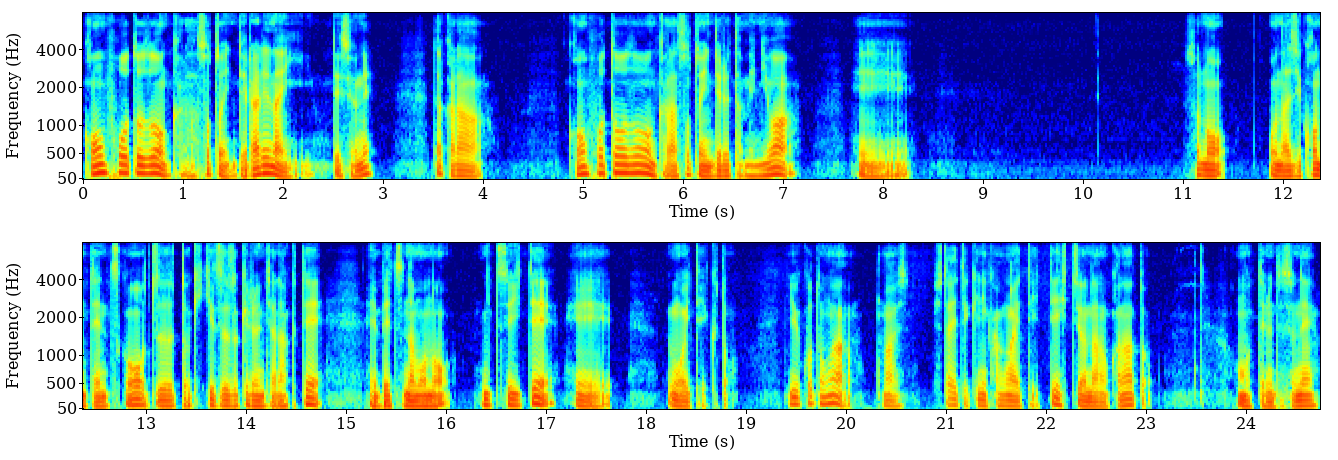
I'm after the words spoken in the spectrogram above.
コンフォートゾーンから外に出られないんですよね。だからコンフォートゾーンから外に出るためには、えーその同じコンテンツをずっと聞き続けるんじゃなくて、え別なものについて、えー動いていくということが、まあ、主体的に考えていって必要なのかなと思ってるんですよね。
